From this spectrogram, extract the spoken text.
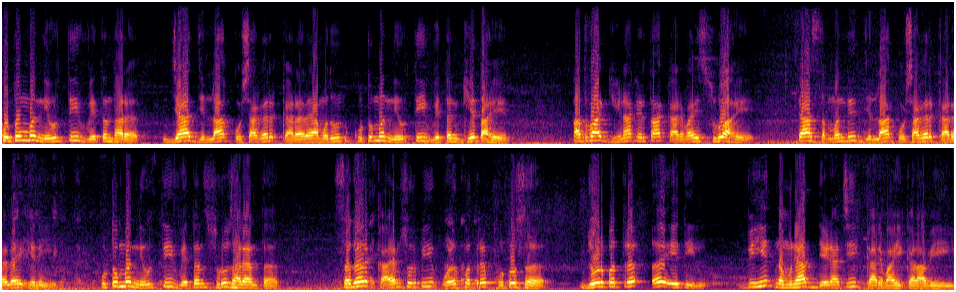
कुटुंब निवृत्ती वेतनधारक ज्या जिल्हा कोषागर कार्यालयामधून कुटुंब निवृत्ती वेतन घेत आहेत अथवा घेण्याकरिता कारवाई सुरू आहे त्या संबंधित जिल्हा कोषागर कार्यालय यांनी कुटुंब निवृत्ती वेतन सुरू झाल्यानंतर सदर कायमस्वरूपी ओळखपत्र फोटोसह जोडपत्र अ येतील विहित नमुन्यात देण्याची कार्यवाही करावी.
